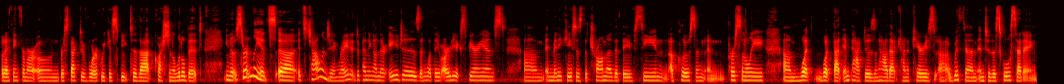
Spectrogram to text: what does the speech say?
But I think from our own respective work, we could speak to that question a little bit. You know, certainly it's uh, it's challenging, right? Depending on their ages and what they've already experienced um, in many cases the trauma that they've seen up close and, and personally, um, what what that impact is and how that kind of carries uh, with them into the school setting.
